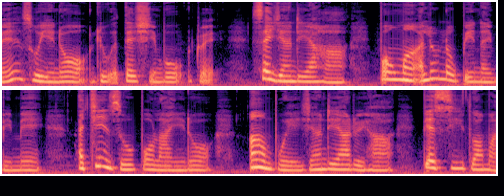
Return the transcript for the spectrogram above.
မယ်ဆိုရင်တော့လူအသက်ရှင်ဖို့အတွက်စိတ်ရန်တရားဟာပုံမှန်အလုပ်လုပ်ပေးနိုင်ပေမဲ့အကျင့်ဆိုးပေါ်လာရင်တော့အံ့ပွေရန်တရားတွေဟာပျက်စီးသွားမှ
